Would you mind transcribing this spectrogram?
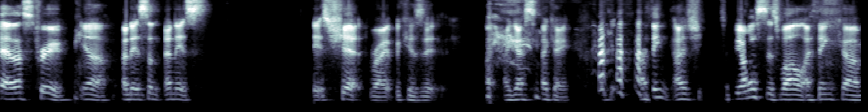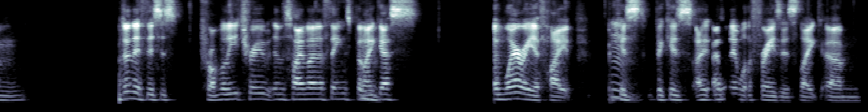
Yeah, that's true. Yeah, and it's an, and it's it's shit, right? Because it, I guess, okay. I think, I sh- to be honest, as well, I think um, I don't know if this is probably true in the timeline of things, but I Mm. guess I'm wary of hype because because I, I don't know what the phrase is like. Um,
